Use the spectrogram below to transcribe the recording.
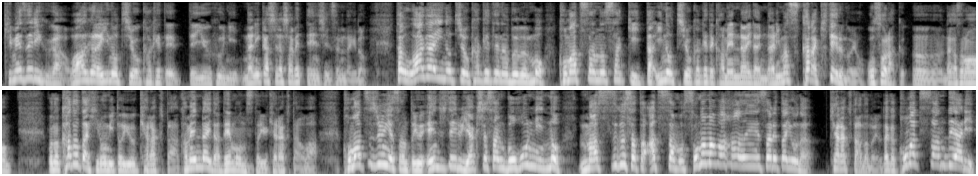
決め台詞が我が命をかけてっていう風に何かしら喋って返信するんだけど、多分我が命をかけての部分も小松さんのさっき言った命をかけて仮面ライダーになりますから来てるのよ。おそらく。うん。だからその、この角田博美というキャラクター、仮面ライダーデモンズというキャラクターは、小松淳也さんという演じている役者さんご本人のまっすぐさと熱さもそのまま反映されたようなキャラクターなのよ。だから小松さんであり、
